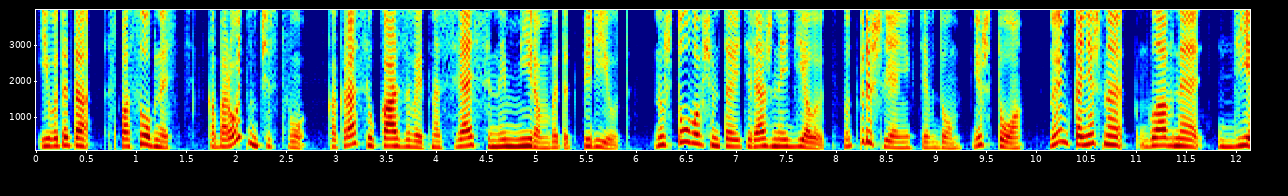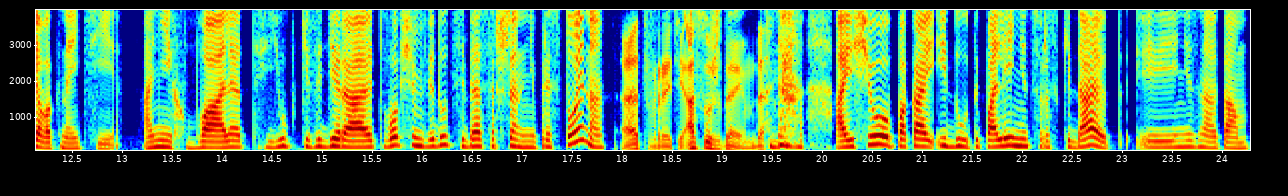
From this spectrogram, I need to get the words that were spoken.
И вот эта способность к оборотничеству как раз и указывает на связь с иным миром в этот период. Ну что, в общем-то, эти ряженые делают? Вот пришли они к тебе в дом. И что? Ну им, конечно, главное девок найти. Они их валят, юбки задирают. В общем, ведут себя совершенно непристойно. Отвратительно. Осуждаем, да. Да. А еще пока идут и поленницу раскидают, и, не знаю, там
